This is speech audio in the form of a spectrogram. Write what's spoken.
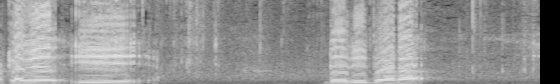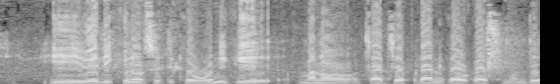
అట్లాగే ఈ డైరీ ద్వారా ఈ వేదిక్ యూనివర్సిటీకి ఉనికి మనం చాటి చెప్పడానికి అవకాశం ఉంది.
